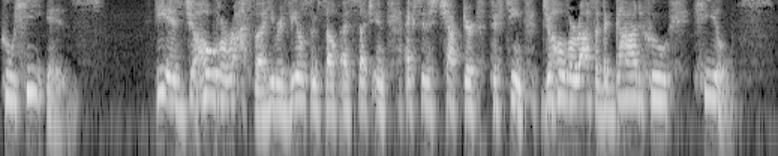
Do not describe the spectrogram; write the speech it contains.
who He is. He is Jehovah Rapha. He reveals himself as such in Exodus chapter 15. Jehovah Rapha, the God who heals.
